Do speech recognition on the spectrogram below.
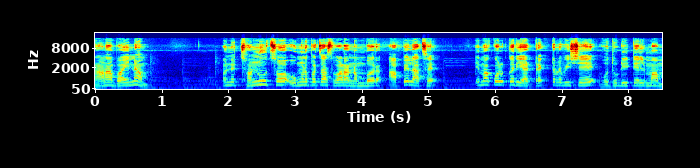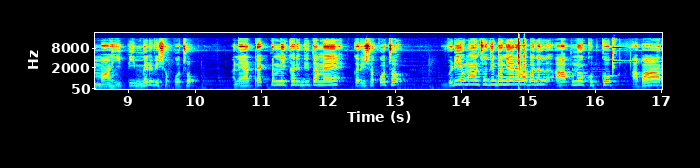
રાણાભાઈ નામ અને છન્નું છ ઓગણપચાસવાળા નંબર આપેલા છે. એમાં કોલ કરી આ ટ્રેક્ટર વિશે વધુ ડિટેલમાં માહિતી મેળવી શકો છો. અને આ ટ્રેક્ટરની ખરીદી તમે કરી શકો છો. વિડીયોમાં સુધી બન્યા રહેવા બદલ આપનો ખૂબ ખૂબ આભાર.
